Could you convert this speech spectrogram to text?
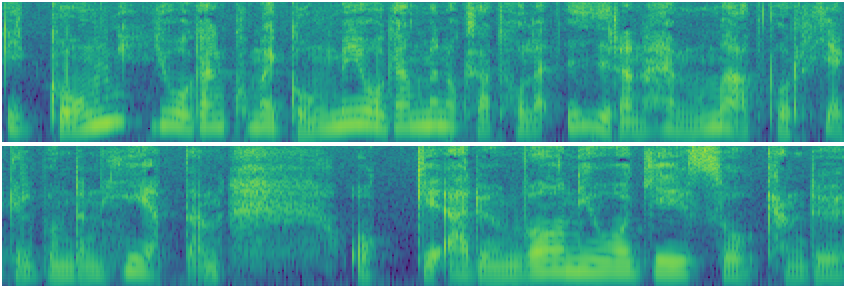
igång yogan, komma igång med yogan men också att hålla i den hemma, att få regelbundenheten. Och är du en van yogi så kan du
